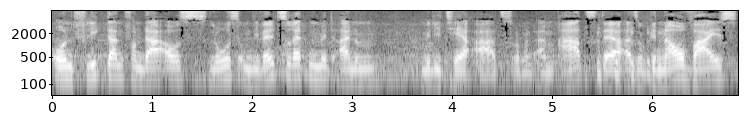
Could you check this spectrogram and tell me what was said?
und fliegt dann von da aus los, um die Welt zu retten mit einem Militärarzt oder mit einem Arzt, der also genau weiß,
